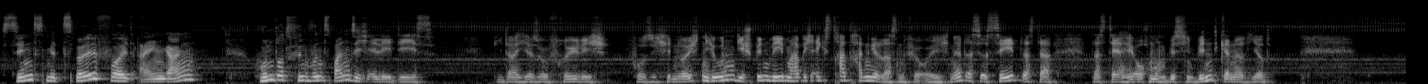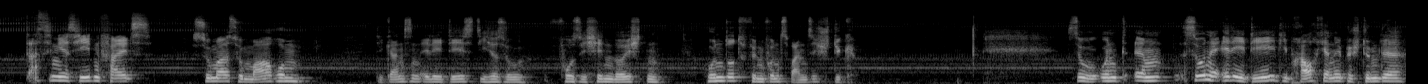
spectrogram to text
sind es mit 12 Volt Eingang 125 LEDs, die da hier so fröhlich vor sich hin leuchten. Hier unten die Spinnweben habe ich extra dran gelassen für euch, ne? dass ihr seht, dass der, dass der hier auch noch ein bisschen Wind generiert. Das sind jetzt jedenfalls summa summarum die ganzen LEDs, die hier so vor sich hin leuchten, 125 Stück. So, und ähm, so eine LED, die braucht ja eine bestimmte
